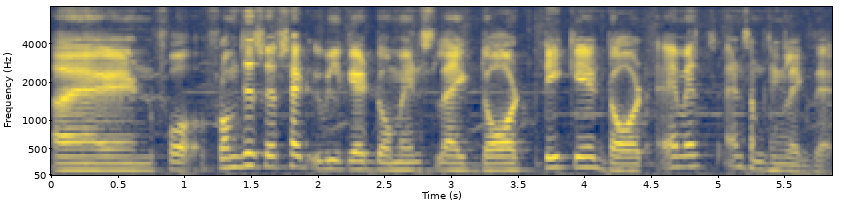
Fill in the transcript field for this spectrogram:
and for from this website you will get domains like .tk, .ml and something like that.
